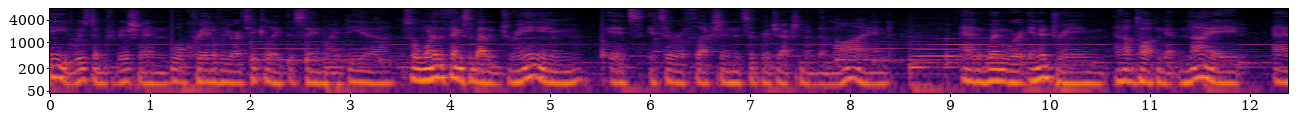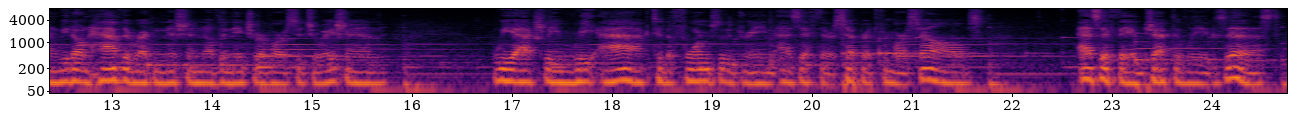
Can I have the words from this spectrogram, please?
any wisdom tradition will creatively articulate the same idea. So one of the things about a dream, it's it's a reflection, it's a projection of the mind. And when we're in a dream, and I'm talking at night, and we don't have the recognition of the nature of our situation, we actually react to the forms of the dream as if they're separate from ourselves, as if they objectively exist.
